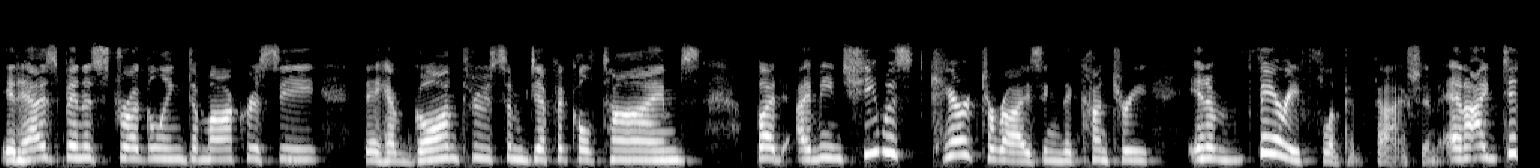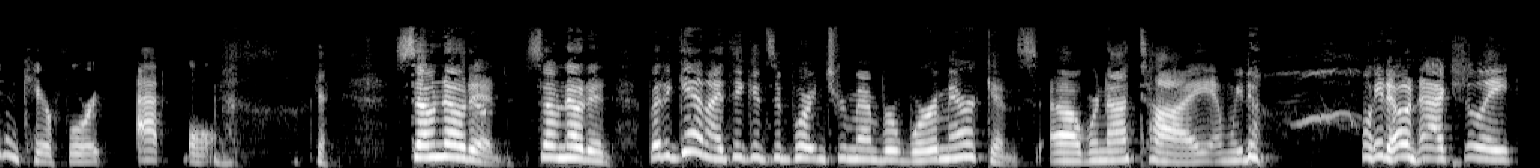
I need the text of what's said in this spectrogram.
It has been a struggling democracy. They have gone through some difficult times. But I mean, she was characterizing the country in a very flippant fashion, and I didn't care for it at all. Okay. So noted. So noted. But again, I think it's important to remember we're Americans. Uh, we're not Thai and we don't, we don't actually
